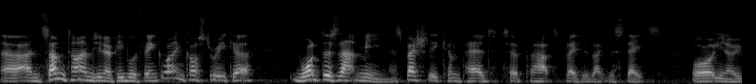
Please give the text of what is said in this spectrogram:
Uh, and sometimes you know people think, well, in Costa Rica, what does that mean, especially compared to perhaps places like the States or you know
